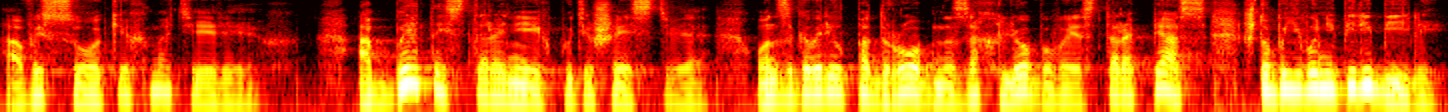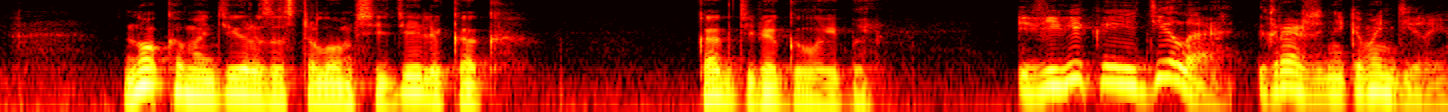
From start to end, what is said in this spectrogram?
о высоких материях. Об этой стороне их путешествия он заговорил подробно, захлебываясь, торопясь, чтобы его не перебили – но командиры за столом сидели, как, как две глыбы. Великое дело, граждане-командиры,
